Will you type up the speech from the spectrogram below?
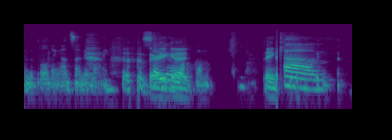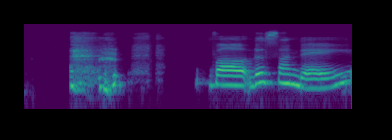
in the building on Sunday morning. Very so you're good. welcome. Thank you. Um, well, this Sunday,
